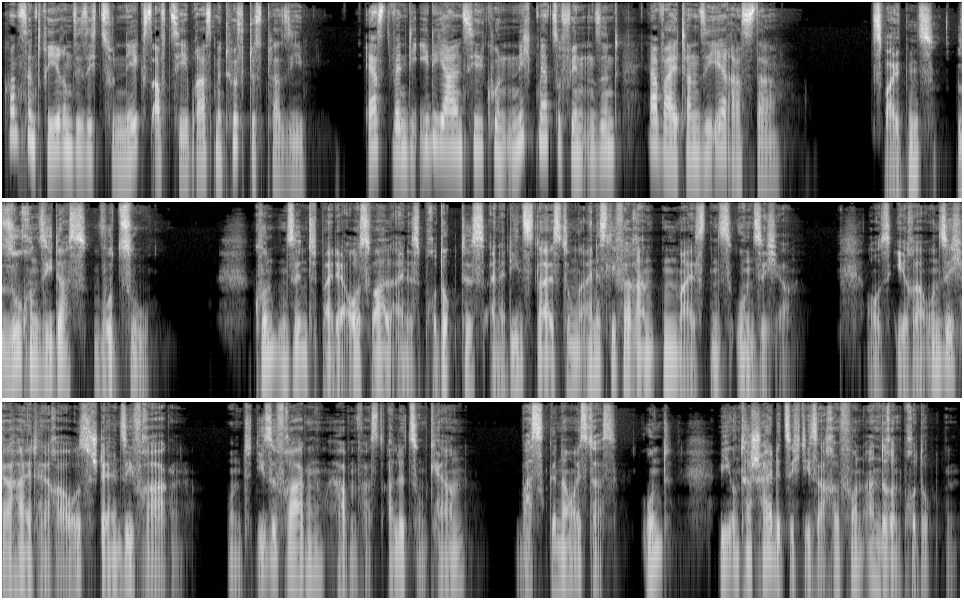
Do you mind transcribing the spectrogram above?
konzentrieren Sie sich zunächst auf Zebras mit Hüftdysplasie. Erst wenn die idealen Zielkunden nicht mehr zu finden sind, erweitern Sie Ihr Raster. Zweitens, suchen Sie das Wozu. Kunden sind bei der Auswahl eines Produktes, einer Dienstleistung, eines Lieferanten meistens unsicher. Aus ihrer Unsicherheit heraus stellen sie Fragen. Und diese Fragen haben fast alle zum Kern, was genau ist das? Und wie unterscheidet sich die Sache von anderen Produkten?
